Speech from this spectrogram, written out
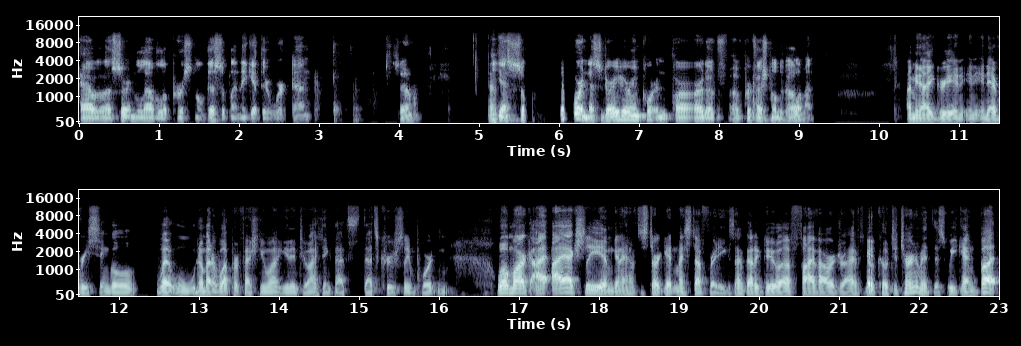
have a certain level of personal discipline they get their work done. So that's, yes so important. That's a very very important part of, of professional development. I mean i agree in, in, in every single what, no matter what profession you want to get into, I think that's that's crucially important. Well, Mark, I, I actually am going to have to start getting my stuff ready because I've got to do a five hour drive to go coach a tournament this weekend. But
